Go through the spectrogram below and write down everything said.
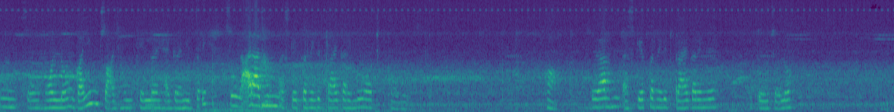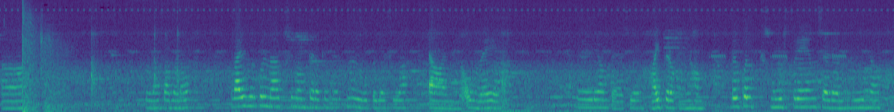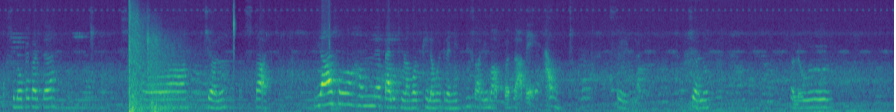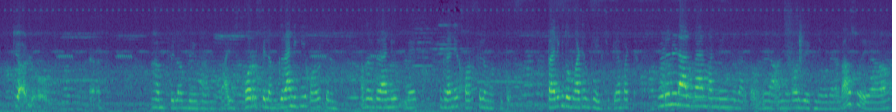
Hello guys आज हम खेल रहे हैं ग्रैनी थ्री सो यार, आज हम एस्केप करने की ट्राई करेंगे और हाँ तो यार, हम एस्केप करने की ट्राई करेंगे। तो चलो। थोड़ा सा बढ़ाओ। गाइस बिल्कुल मैक्सिमम पे रखेंगे, इतना लो पे जैसे नो वे मीडियम पे ऐसी और हाई पे रखेंगे हम। बिल्कुल स्मूथ फ्रेम सेडल स्लो पे करते हैं। चलो स्टार्ट यार तो हमने पहले थोड़ा बहुत खेला हुआ ट्रेनिंग इतनी सारी माफ़ कर जाते चलो। हेलो हम फ़िल्म देख रहे हैं गाइस हॉरर फ़िल्म ग्रैनी की हॉरर फ़िल्म अगर ग्रैनी में ग्रैनी हॉरर फ़िल्म होती तो पहले की दो पार्ट हम खेल चुके हैं बट वीडियो नहीं डालूँगा यार मन नहीं करता उन्हें डालने और देखने वगैरह का। सो यार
